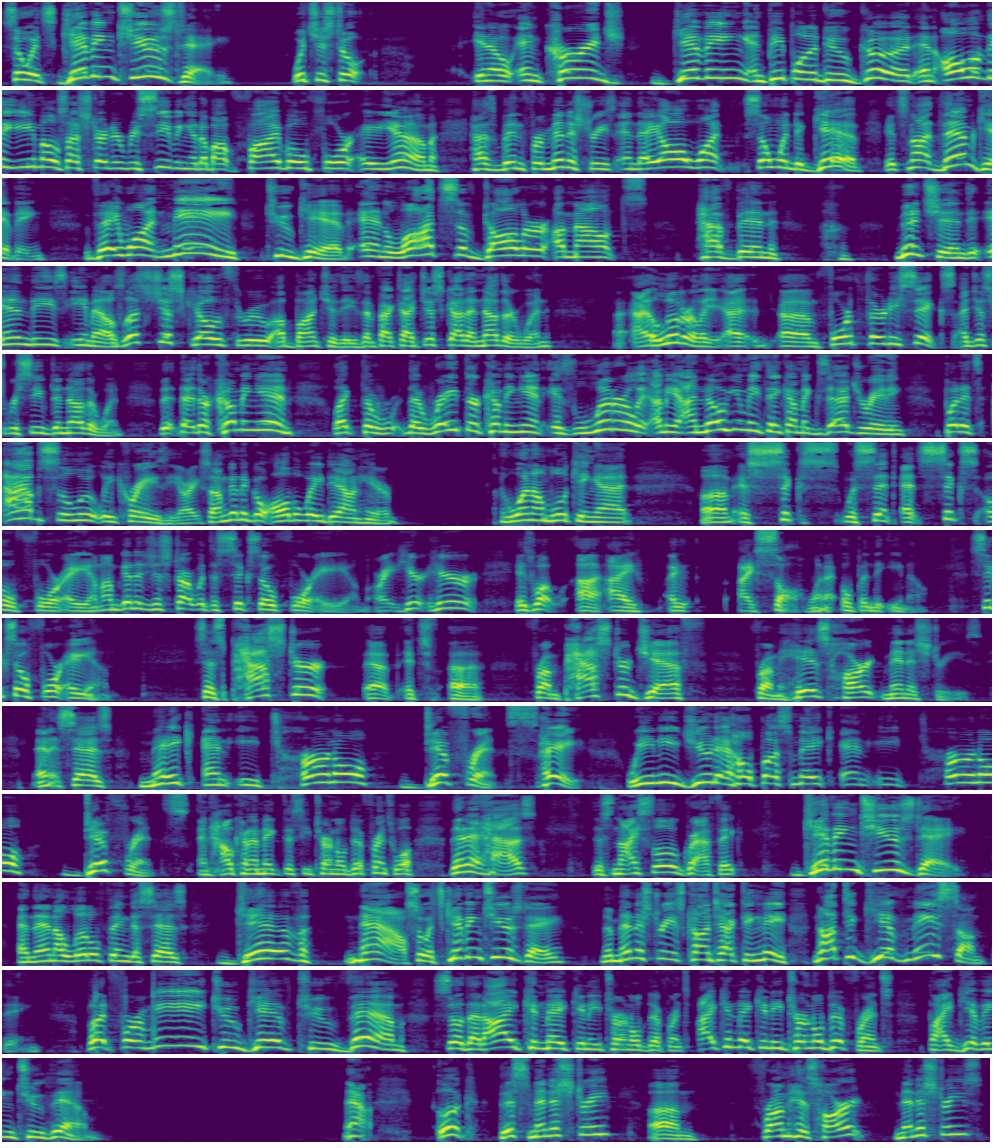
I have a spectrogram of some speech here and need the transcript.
So it's Giving Tuesday, which is to, you know, encourage giving and people to do good. And all of the emails I started receiving at about 5.04 a.m. has been for ministries and they all want someone to give. It's not them giving. They want me to give. And lots of dollar amounts have been mentioned in these emails. Let's just go through a bunch of these. In fact, I just got another one. I, literally at um, 436. I just received another one. They're coming in like the the rate they're coming in is literally. I mean, I know you may think I'm exaggerating, but it's absolutely crazy. All right, so I'm going to go all the way down here. The one I'm looking at um, is six was sent at 6:04 a.m. I'm going to just start with the 6:04 a.m. All right, here here is what uh, I I I saw when I opened the email. 6:04 a.m. says Pastor. Uh, it's uh, from Pastor Jeff from His Heart Ministries, and it says make an eternal difference. Hey, we need you to help us make an eternal difference. And how can I make this eternal difference? Well, then it has this nice little graphic, Giving Tuesday, and then a little thing that says give now. So it's Giving Tuesday. The ministry is contacting me not to give me something, but for me to give to them so that I can make an eternal difference. I can make an eternal difference by giving to them. Now, look, this ministry, um, from his heart ministries,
